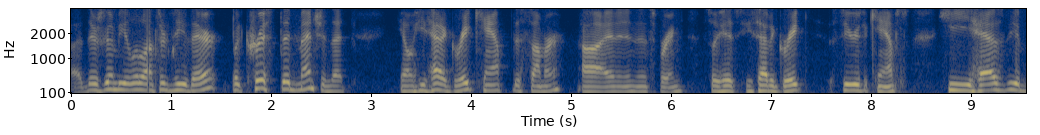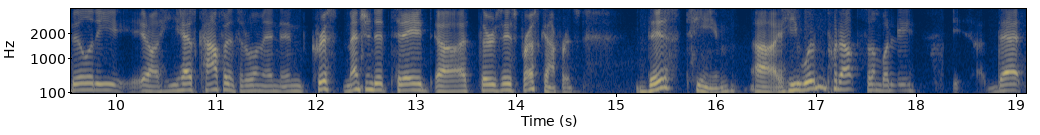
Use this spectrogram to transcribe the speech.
uh, there's going to be a little uncertainty there. But Chris did mention that you know he had a great camp this summer uh, and in the spring, so he has, he's had a great series of camps. He has the ability, you know, he has confidence in him, and, and Chris mentioned it today uh, at Thursday's press conference. This team, uh, he wouldn't put out somebody that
